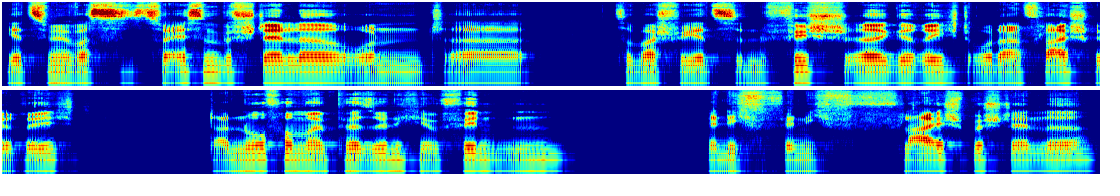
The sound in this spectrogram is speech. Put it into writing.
jetzt mir was zu essen bestelle und äh, zum Beispiel jetzt ein Fischgericht oder ein Fleischgericht, dann nur von meinem persönlichen Empfinden, wenn ich, wenn ich Fleisch bestelle,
